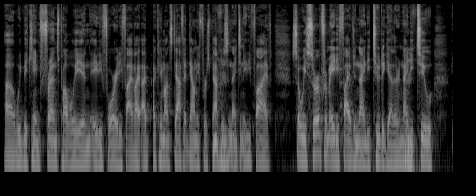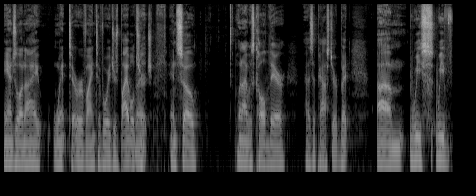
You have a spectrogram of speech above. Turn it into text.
Uh, we became friends probably in 84, 85. I, I, came on staff at Downey First Baptist in 1985. So we served from 85 to 92 together. In 92, Angela and I went to Irvine to Voyagers Bible Church. And so when I was called there as a pastor, but um, we we've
